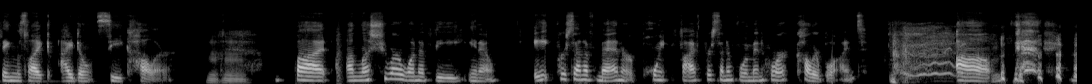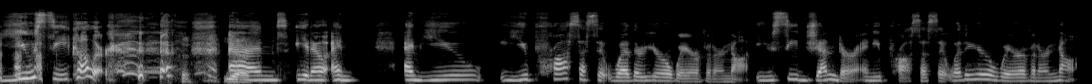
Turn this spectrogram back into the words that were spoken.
things like, I don't see color. Mm-hmm. But unless you are one of the, you know, 8% of men or 0.5% of women who are colorblind, um, you see color. yes. And, you know, and and you you process it whether you're aware of it or not you see gender and you process it whether you're aware of it or not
